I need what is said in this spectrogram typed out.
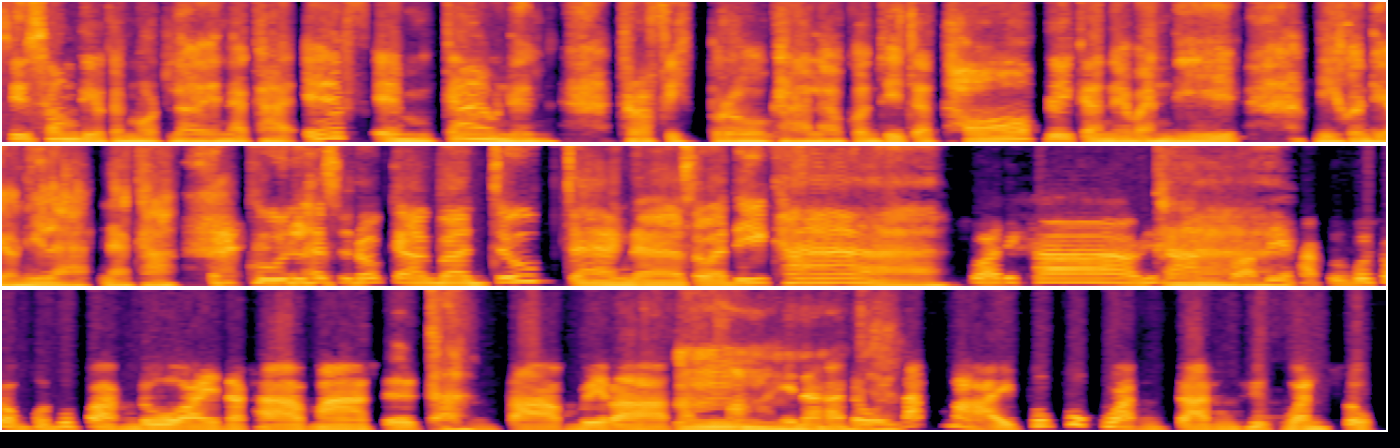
ชื่อช่องเดียวกันหมดเลยนะคะ FM 91 Traffic Pro ค่ะ แล้วคนที่จะทอล์กด้วยกันในวันนี้ มีคนเดียวนี่แหละนะคะ คุณลัชนกกลางบานจุ๊บแจงนะ สวัสดีค่ะ สวัสดีค่ะพี่นันค่ะสวัสดีค่ะ คุณผู้ชมคุณผู้ฟังด้วยนะคะ มาเจอกันตามเวลานัดหมายนะคะอืมโดยนัดหมายทุกๆวันจันทร์ถึงวันศุกร์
